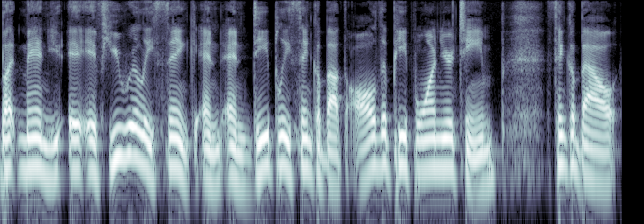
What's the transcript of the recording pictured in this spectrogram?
But man, if you really think and, and deeply think about all the people on your team, think about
